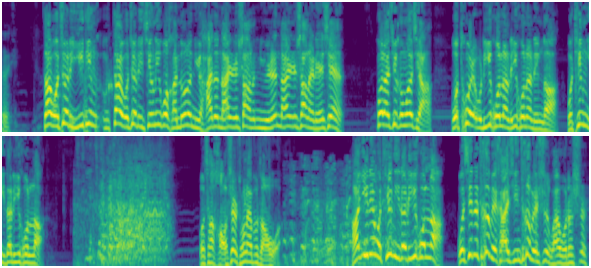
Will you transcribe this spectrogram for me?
对，在我这里一定，在我这里经历过很多的女孩子、男人上女人、男人上来连线，过来就跟我讲，我突然我离婚了，离婚了，林哥，我听你的离婚了。我操，好事从来不找我，啊，因为我听你的离婚了，我现在特别开心，特别释怀，我说是。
